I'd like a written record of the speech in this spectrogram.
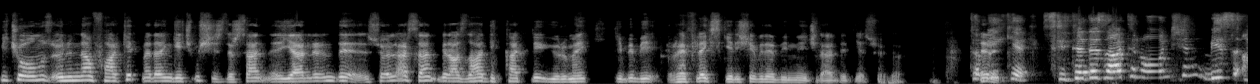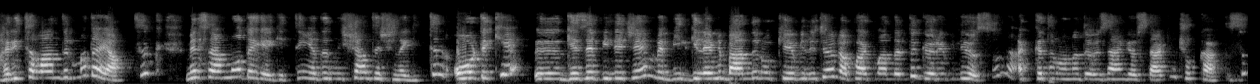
birçoğumuz önünden fark etmeden geçmişizdir. Sen e, yerlerinde söylersen biraz daha dikkatli yürümek gibi bir refleks gelişebilir dinleyicilerde diye söylüyorum. Tabii evet. ki. Sitede zaten onun için biz haritalandırma da yaptık. Mesela Moda'ya gittin ya da Nişantaşı'na gittin. Oradaki e, gezebileceğin ve bilgilerini benden okuyabileceğin apartmanları da görebiliyorsun. Hakikaten ona da özen gösterdim. Çok haklısın.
